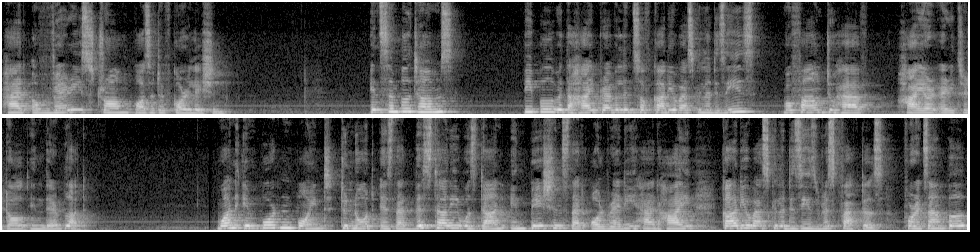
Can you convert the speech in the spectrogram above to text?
had a very strong positive correlation. In simple terms, people with a high prevalence of cardiovascular disease were found to have higher erythritol in their blood. One important point to note is that this study was done in patients that already had high cardiovascular disease risk factors for example,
